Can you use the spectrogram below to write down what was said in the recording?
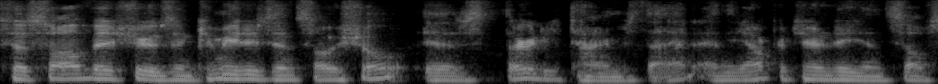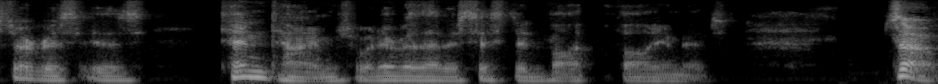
to solve issues in communities and social is 30 times that, and the opportunity in self-service is 10 times whatever that assisted volume is. So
